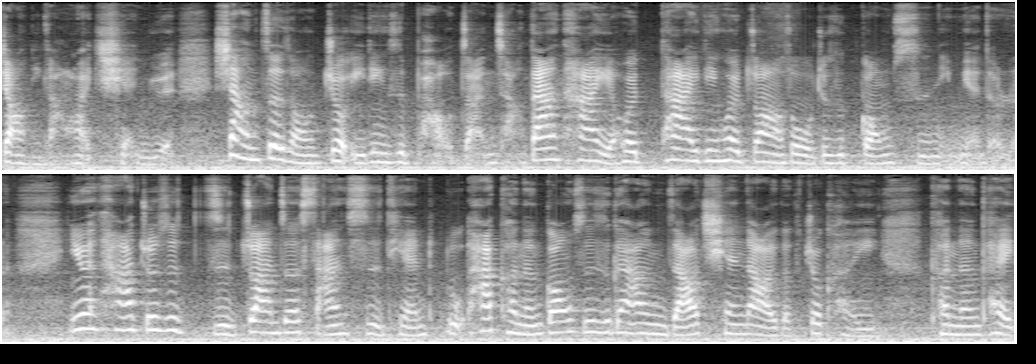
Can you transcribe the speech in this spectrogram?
叫你赶快签约，像这种就一定是跑战场，但是他也会，他一定会装的说，我就是公司里面的人，因为他就是只赚这三四天，如他可能公司是跟他，你只要签到一个就可以，可能可以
